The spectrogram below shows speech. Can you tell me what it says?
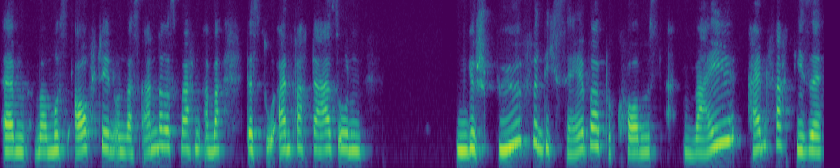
ähm, man muss aufstehen und was anderes machen, aber dass du einfach da so ein, ein Gespür für dich selber bekommst, weil einfach diese,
